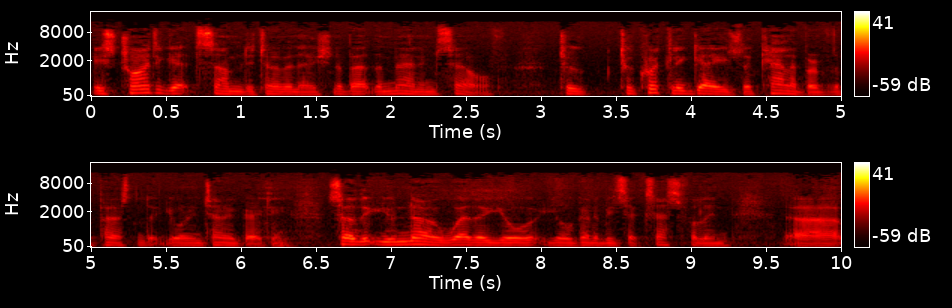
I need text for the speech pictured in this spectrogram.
is try to get some determination about the man himself to, to quickly gauge the calibre of the person that you're interrogating so that you know whether you're, you're going to be successful in uh,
